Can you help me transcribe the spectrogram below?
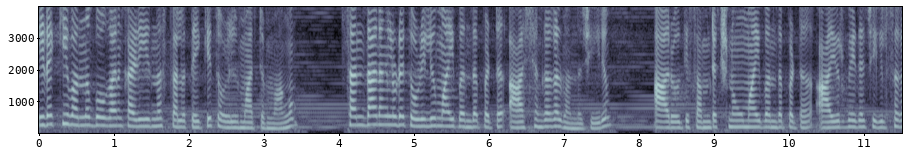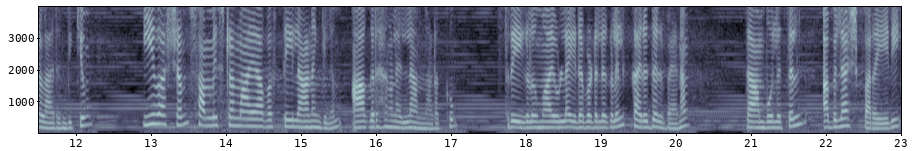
ഇടയ്ക്ക് വന്നു പോകാൻ കഴിയുന്ന സ്ഥലത്തേക്ക് തൊഴിൽ മാറ്റം വാങ്ങും. സന്താനങ്ങളുടെ തൊഴിലുമായി ബന്ധപ്പെട്ട് ആശങ്കകൾ വന്നു ചേരും. ആരോഗ്യ സംരക്ഷണവുമായി ബന്ധപ്പെട്ട് ആയുർവേദ ചികിത്സകൾ ആരംഭിക്കും. ഈ വർഷം സമ്മിശ്രമായ അവസ്ഥയിലാണെങ്കിലും ആഗ്രഹങ്ങളെല്ലാം നടക്കും. സ്ത്രീകളുമായുള്ള ഇടപെടലുകളിൽ കരുതൽ വേണം. താമ്പൂലത്തിൽ അഭിലാഷ് പറയേരി.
